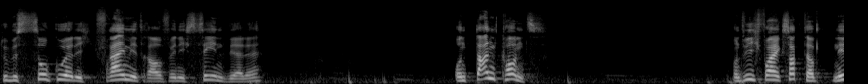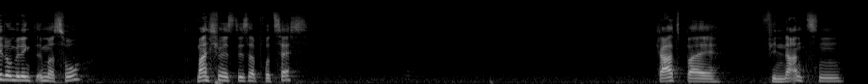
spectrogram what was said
Du bist so gut, ich freue mich drauf, wenn ich sehen werde. Und dann kommt's. Und wie ich vorher gesagt habe, nicht unbedingt immer so. Manchmal ist dieser Prozess. Gerade bei Finanzen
